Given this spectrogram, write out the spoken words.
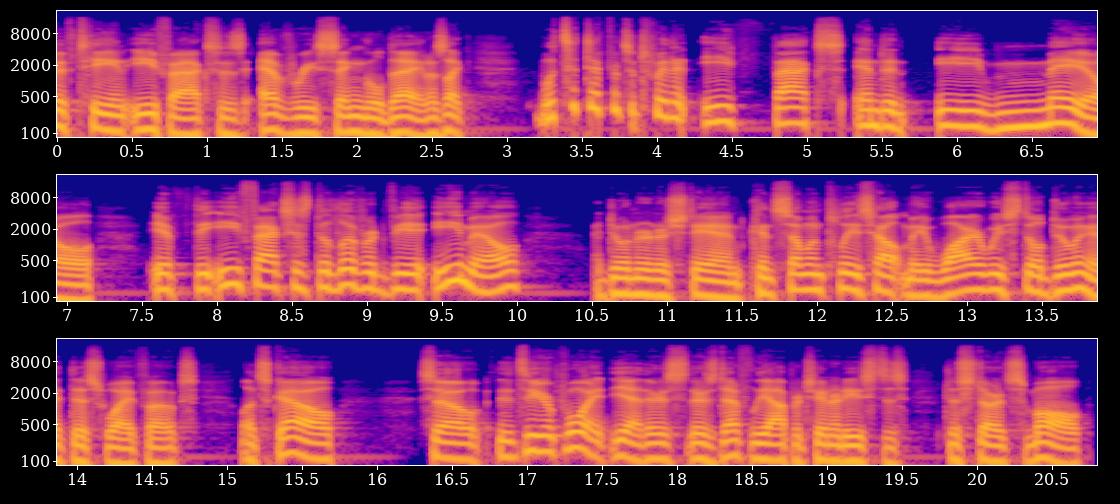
15 e-faxes every single day, and it's like what's the difference between an e-fax and an email? If the e-fax is delivered via email, I don't understand. Can someone please help me? Why are we still doing it this way, folks? Let's go. So to your point, yeah, there's there's definitely opportunities to to start small.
